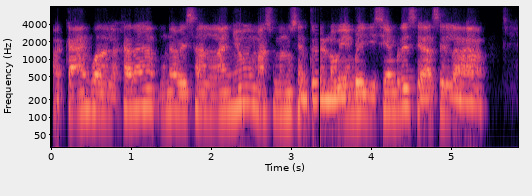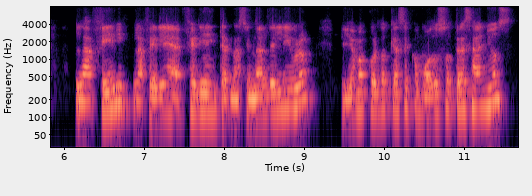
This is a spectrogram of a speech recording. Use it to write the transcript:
acá en Guadalajara, una vez al año, más o menos entre noviembre y diciembre, se hace la, la FIL, la Feria, Feria Internacional del Libro. Y yo me acuerdo que hace como dos o tres años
